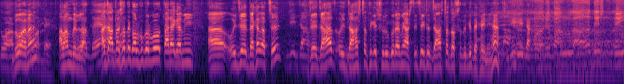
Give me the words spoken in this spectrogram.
দোয়া দোয়া না? আলহামদুলিল্লাহ। আচ্ছা আপনার সাথে গল্প করব তার আগে আমি ওই যে দেখা যাচ্ছে যে জাহাজ ওই জাহাজটা থেকে শুরু করে আমি আসতেছি একটু জাহাজটা দর্শকদেরকে দেখাইনি হ্যাঁ? বাংলাদেশ এই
